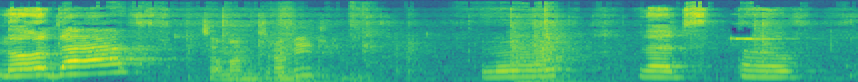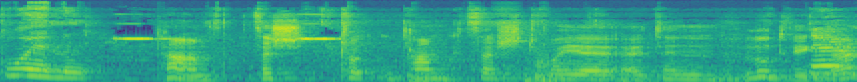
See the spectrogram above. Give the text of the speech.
No that's Co mam zrobić? no uh, płynu. Tam. Chcesz, to, tam chcesz twoje, e, ten Ludwik, tak?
